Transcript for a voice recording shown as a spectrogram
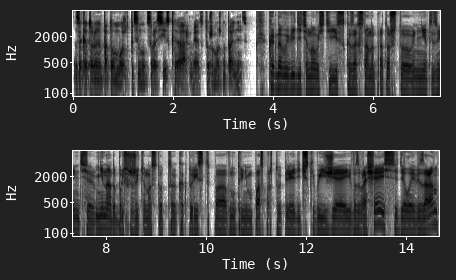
за которыми потом может потянуться российская армия. Это тоже можно понять. Когда вы видите новости из Казахстана про то, что нет, извините, не надо больше жить у нас тут как турист по внутреннему паспорту, периодически выезжая и возвращаясь, делая визаран,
